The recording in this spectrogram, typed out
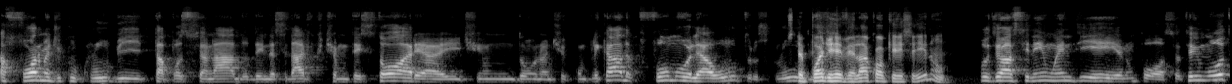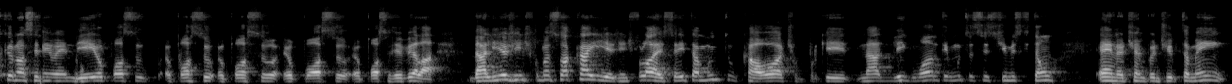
a forma de que o clube está posicionado dentro da cidade, porque tinha muita história e tinha um dono antigo complicado. Fomos olhar outros clubes. Você pode revelar qual que é esse aí, não? Pois eu assinei um NDA, eu não posso. Eu tenho um outro que eu não assinei um NDA, eu posso, eu posso, eu posso, eu posso, eu posso revelar. Dali a gente começou a cair. A gente falou: ah, isso aí está muito caótico, porque na League One tem muitos esses times que estão é, na Championship também,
